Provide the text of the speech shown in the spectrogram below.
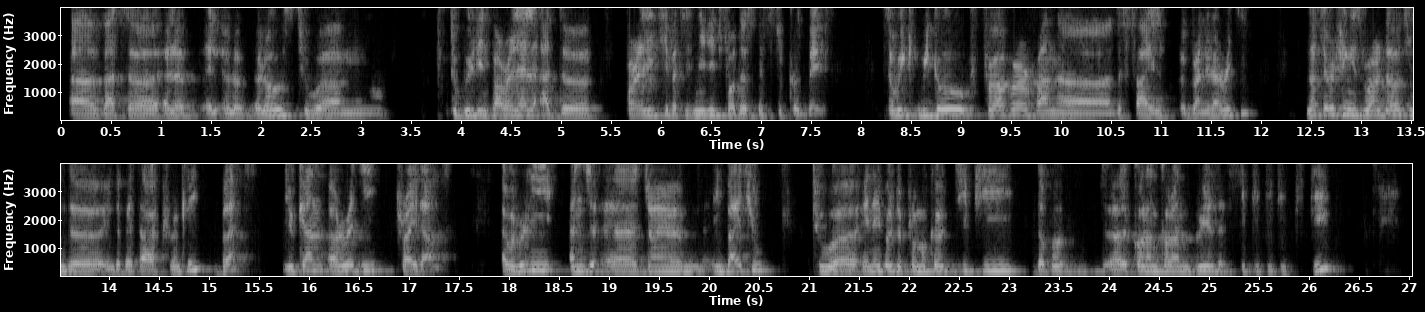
uh, that uh, allow, allows to um, to build in parallel at the parallelity that is needed for the specific code base. So we, we go further than uh, the file granularity. Not everything is rolled out in the in the beta currently, but you can already try it out. I would really uh, invite you to uh, enable the promo code tipi double, uh, colon colon build CPPPP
